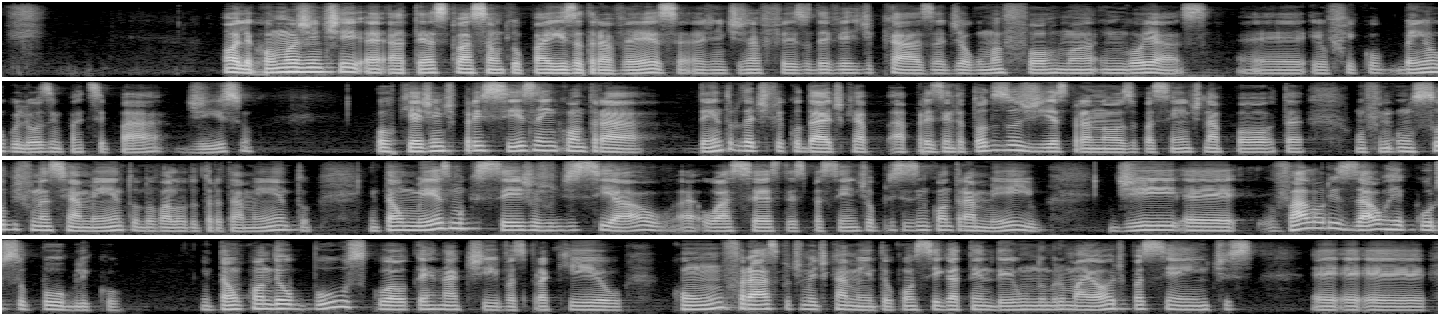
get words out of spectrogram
Olha, como a gente, é, até a situação que o país atravessa, a gente já fez o dever de casa de alguma forma em Goiás. É, eu fico bem orgulhoso em participar disso, porque a gente precisa encontrar, dentro da dificuldade que a, apresenta todos os dias para nós, o paciente na porta, um, um subfinanciamento do valor do tratamento, então, mesmo que seja judicial o acesso desse paciente, eu preciso encontrar meio de é, valorizar o recurso público. Então, quando eu busco alternativas para que eu, com um frasco de medicamento, eu consiga atender um número maior de pacientes, é, é,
